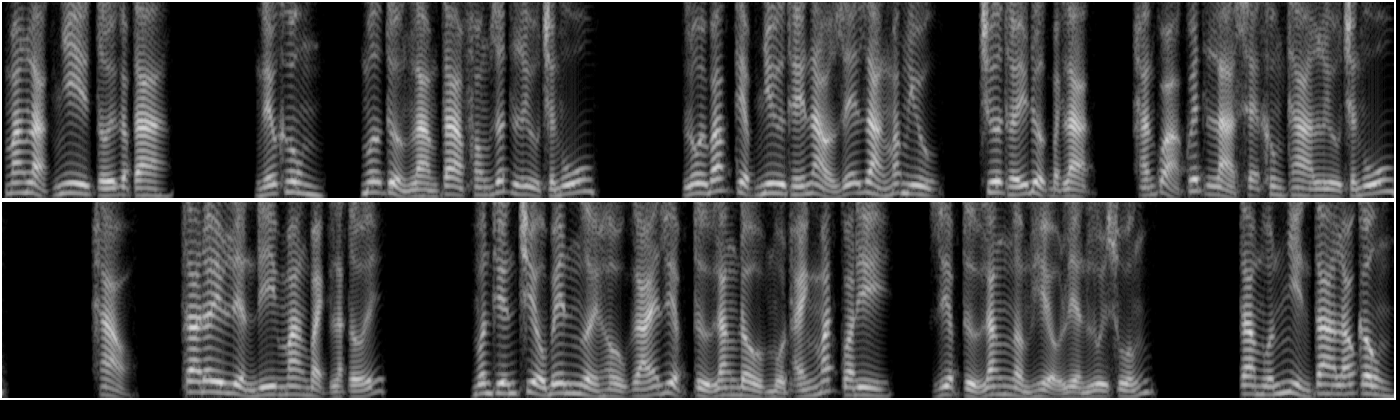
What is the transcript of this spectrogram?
Mang lạc nhi tới gặp ta. Nếu không, mơ tưởng làm ta phong rất Lưu Trấn Vũ. Lôi bác tiệp như thế nào dễ dàng mắc mưu, chưa thấy được bạch lạc, hắn quả quyết là sẽ không tha Lưu Trấn Vũ. Hảo, ta đây liền đi mang bạch lạc tới. Vân Thiến Triều bên người hầu gái Diệp Tử Lăng đầu một ánh mắt qua đi, Diệp Tử Lăng ngầm hiểu liền lui xuống. Ta muốn nhìn ta lão công.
